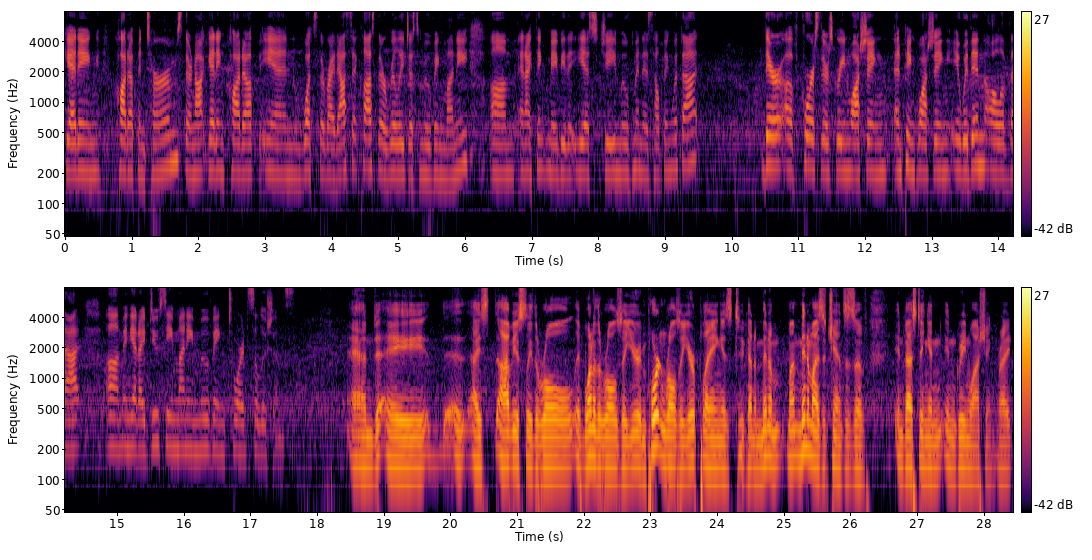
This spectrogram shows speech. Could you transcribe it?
getting caught up in terms, they're not getting caught up in what's the right asset class, they're really just moving money. Um, and I think maybe the ESG movement is helping with that there, of course, there's greenwashing and pinkwashing within all of that, um, and yet I do see money moving towards solutions. And a, I, obviously, the role, one of the roles that you're important roles that you're playing is to kind of minim, minimize the chances of investing in, in greenwashing, right?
